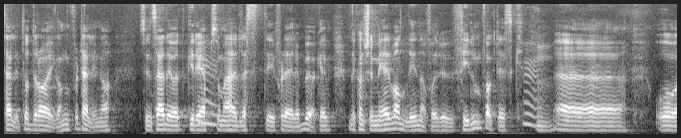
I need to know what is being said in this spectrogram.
Særlig til å dra i gang fortellinga. Synes jeg Det er jo et grep mm. som jeg har lest i flere bøker. Men det er kanskje mer vanlig innenfor film, faktisk. Mm. og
